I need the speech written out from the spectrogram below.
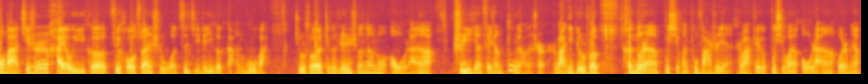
后吧，其实还有一个最后算是我自己的一个感悟吧，就是说这个人生当中偶然啊。是一件非常重要的事儿，是吧？你比如说，很多人啊不喜欢突发事件，是吧？这个不喜欢偶然啊，或者怎么样？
